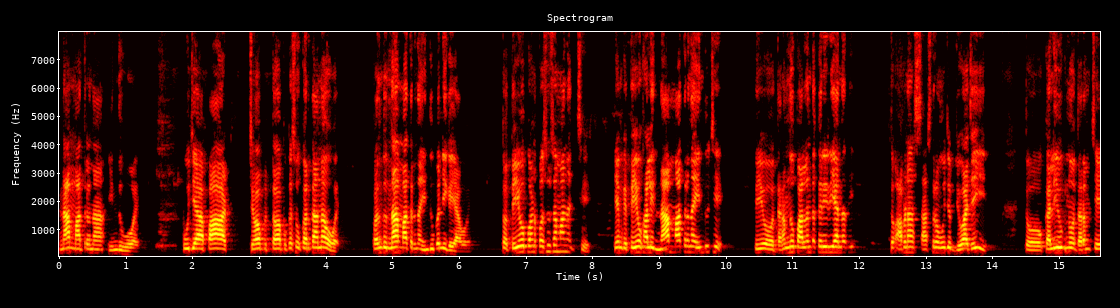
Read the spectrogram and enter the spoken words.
નામ માત્રના હિન્દુ હોય. પૂજા પાઠ જપ તપ કશું કરતા ન હોય, પરંતુ નામ માત્રના હિન્દુ બની ગયા હોય. તો તેઓ પણ પશુ સમાન જ છે. કેમ કે તેઓ ખાલી નામ માત્રના હિન્દુ છે. તેઓ ધર્મનું પાલન તો કરી રહ્યા નથી. તો આપણા શાસ્ત્રો મુજબ જોવા જઈએ, તો કલિયુગનો ધર્મ છે,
